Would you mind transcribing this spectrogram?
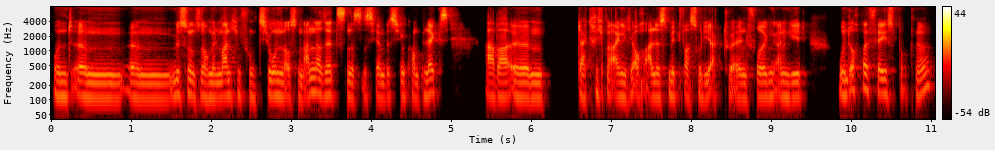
und ähm, ähm, müssen uns noch mit manchen Funktionen auseinandersetzen. Das ist ja ein bisschen komplex, aber ähm, da kriegt man eigentlich auch alles mit, was so die aktuellen Folgen angeht. Und auch bei Facebook. Ne?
